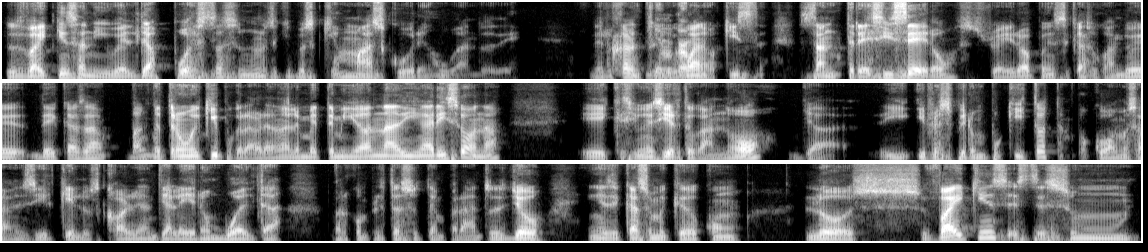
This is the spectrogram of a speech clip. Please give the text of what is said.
los Vikings a nivel de apuestas son unos equipos que más cubren jugando de, de local. bueno, aquí están 3 y 0, straight up, en este caso jugando de, de, casa, van contra un equipo que la verdad no le mete miedo a nadie en Arizona, eh, que si bien es cierto, ganó ya y, y, respiró un poquito, tampoco vamos a decir que los Cardinals ya le dieron vuelta para completar su temporada. Entonces yo en ese caso me quedo con los Vikings, este es un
